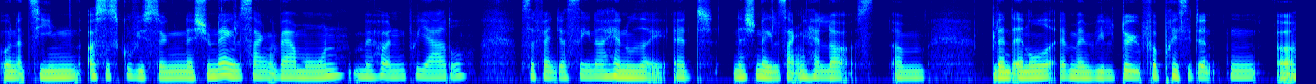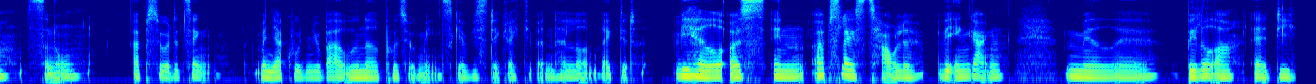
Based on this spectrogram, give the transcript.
under timen. Og så skulle vi synge nationalsang hver morgen med hånden på hjertet. Så fandt jeg senere hen ud af, at nationalsangen handler om blandt andet, at man ville dø for præsidenten og sådan nogle absurde ting. Men jeg kunne den jo bare udenad på turkmensk. Jeg vidste ikke rigtigt, hvad den handlede om rigtigt. Vi havde også en opslagstavle ved indgangen med øh, billeder af de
